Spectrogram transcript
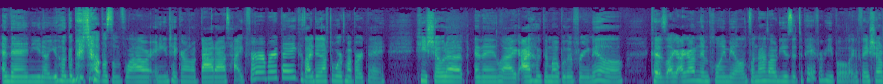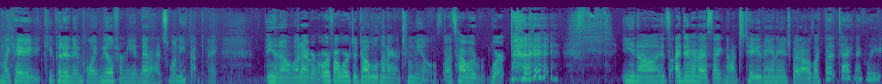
And then, you know, you hook a bitch up with some flower and you take her on a badass hike for her birthday. Cause I did have to work my birthday. He showed up and then, like, I hooked him up with a free meal Cause like I got an employee meal, and sometimes I would use it to pay for people. Like if they showed them like, "Hey, can you put in an employee meal for me?" and then I just want to eat that day, you know, whatever. Or if I worked a double, then I got two meals. That's how it worked. you know, it's I did my best like not to take advantage, but I was like, but technically,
